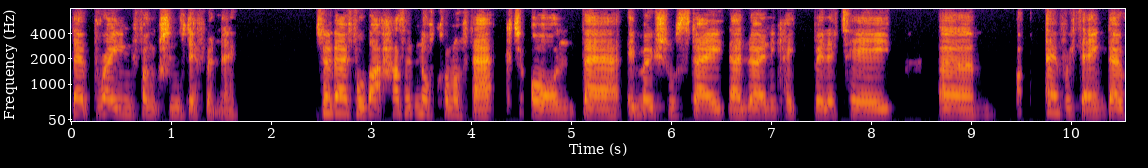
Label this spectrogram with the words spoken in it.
their brain functions differently. So therefore that has a knock-on effect on their emotional state their learning capability um, everything. They're,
